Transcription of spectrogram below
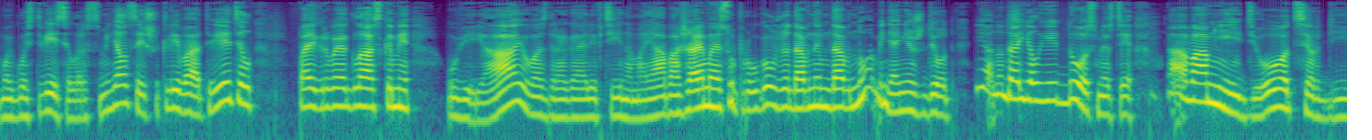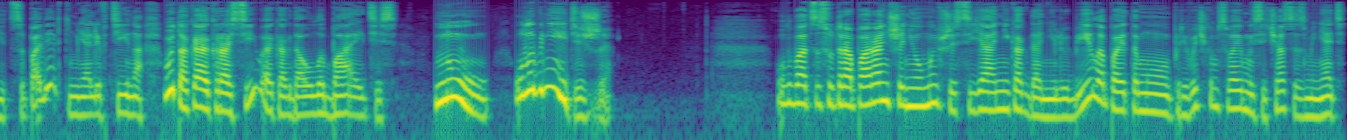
Мой гость весело рассмеялся и шутливо ответил, поигрывая глазками, «Уверяю вас, дорогая Левтина, моя обожаемая супруга уже давным-давно меня не ждет. Я надоел ей до смерти, а вам не идет сердиться. Поверьте мне, Левтина, вы такая красивая, когда улыбаетесь. Ну, улыбнитесь же!» Улыбаться с утра пораньше, не умывшись, я никогда не любила, поэтому привычкам своим и сейчас изменять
